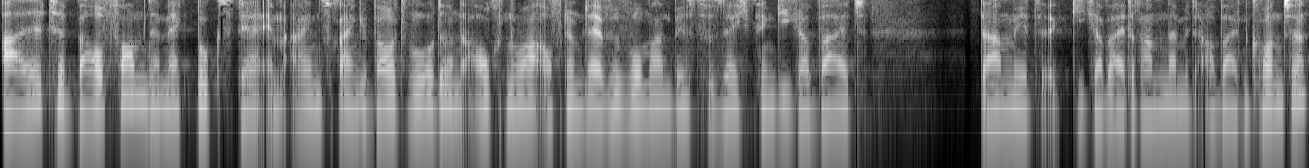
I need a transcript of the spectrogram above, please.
alte Bauform der MacBooks der M1 reingebaut wurde und auch nur auf einem Level, wo man bis zu 16 Gigabyte damit Gigabyte RAM damit arbeiten konnte.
